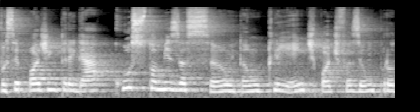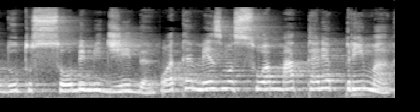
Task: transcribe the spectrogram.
Você pode entregar customização, então o cliente pode fazer um produto sob medida, ou até mesmo a sua matéria-prima,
